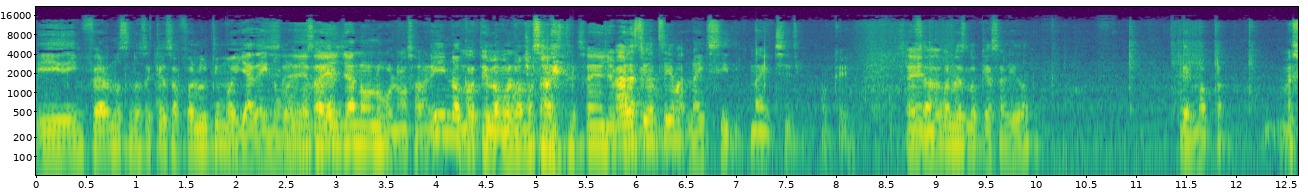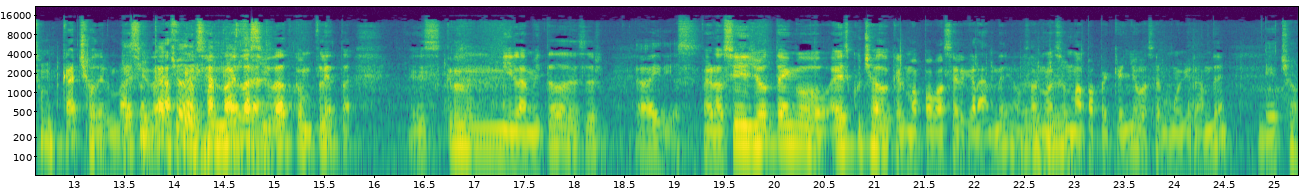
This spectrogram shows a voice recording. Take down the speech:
y Infernos y no sé qué, o sea, fue el último y ya de ahí no volvimos a ver. ahí ya no lo volvimos a ver. Y, no, creo que lo volvamos a ver. ah, la ciudad se llama Night City. Night City, ok. o sea, bueno, es lo que ha salido del mapa. Es un cacho del mapa. Es un cacho del o sea, no es la ciudad completa. Es creo ni la mitad de ser. Ay, Dios. Pero sí, yo tengo, he escuchado que el mapa va a ser grande, o sea, no es un mapa pequeño, va a ser muy grande. De hecho.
